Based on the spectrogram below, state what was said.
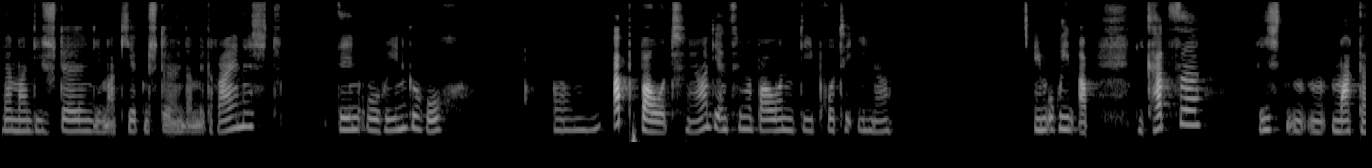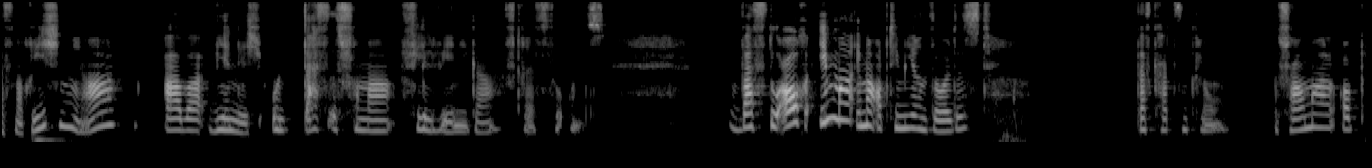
wenn man die Stellen, die markierten Stellen damit reinigt, den Uringeruch ähm, abbaut. Ja, die Enzyme bauen die Proteine im Urin ab. Die Katze riecht, mag das noch riechen, ja, aber wir nicht. Und das ist schon mal viel weniger Stress für uns. Was du auch immer, immer optimieren solltest, das Katzenklo. Schau mal, ob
